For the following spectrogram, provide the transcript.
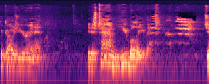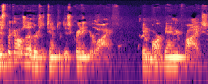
because you're in it. It is time you believe it. Just because others attempt to discredit your life and mark down your price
